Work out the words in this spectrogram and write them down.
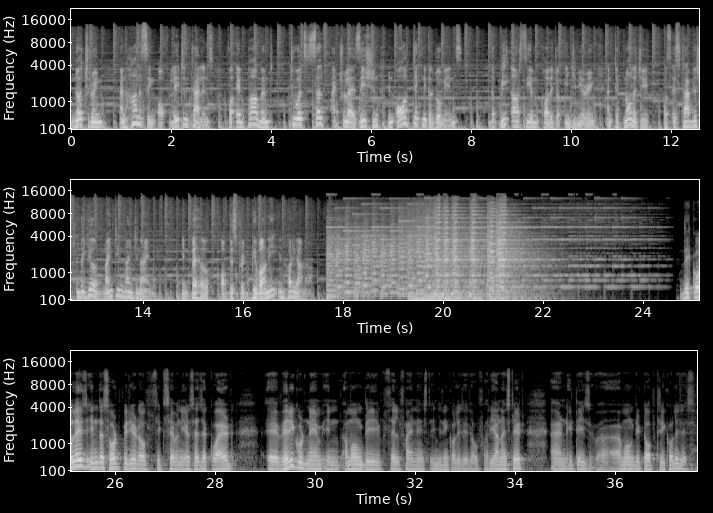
nurturing, and harnessing of latent talents for empowerment towards self-actualization in all technical domains, the BRCM College of Engineering and Technology was established in the year 1999 in Behal of district Bhiwani in Haryana. The college in the short period of 6-7 years has acquired a very good name in among the self-financed engineering colleges of Haryana state and it is uh, among the top 3 colleges.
